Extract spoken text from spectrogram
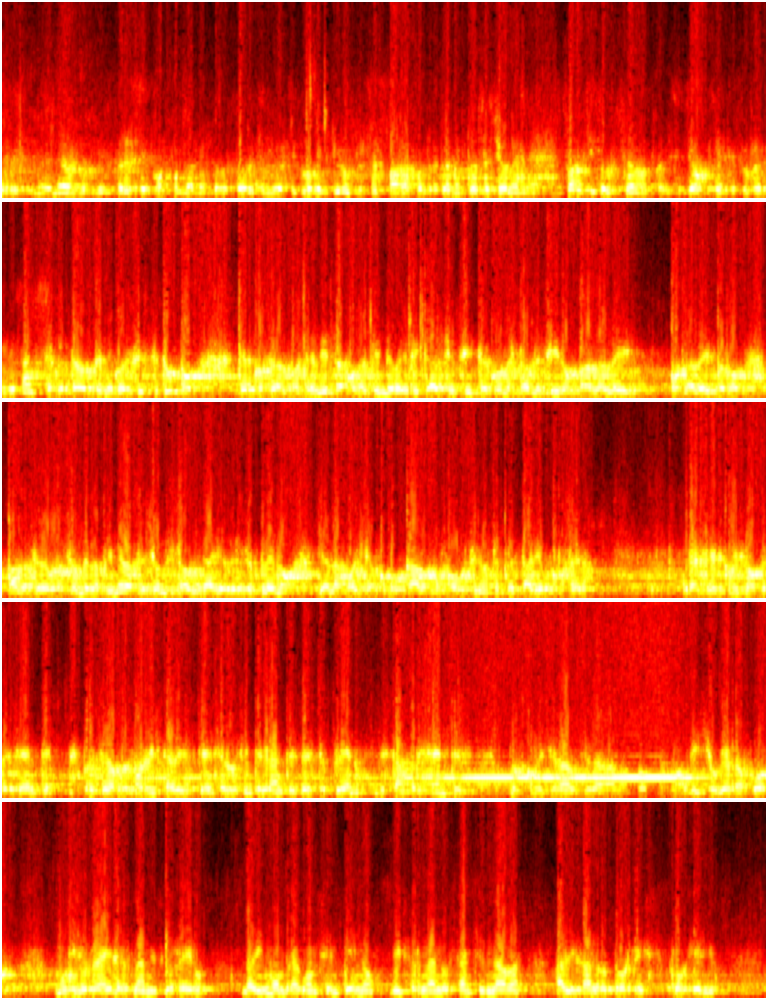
día 21 de enero de 2013, con fundamento de establecido en el artículo 21, tercer párrafo del reglamento de sesiones, solicito al licenciado José Jesús Ramírez Sánchez, secretario técnico del instituto, que proceda al parcialista con el fin de verificar si existe algún establecido para la ley por la ley, perdón, para la celebración de la primera sesión extraordinaria de este pleno y a la cual se ha convocado. Por favor, señor secretario, proceda. Gracias, comisionado presidente. Procedo a pasar lista de asistencia a los integrantes de este pleno. Están presentes los comisionados ciudadanos Mauricio Guerra Ford, Mucio Israel Hernández Guerrero, David Mondragón Centeno, Luis Fernando Sánchez Nava, Alejandro Torres, Rogelio.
